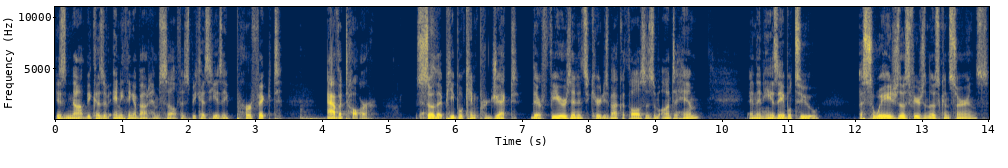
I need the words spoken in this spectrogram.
is not because of anything about himself is because he is a perfect avatar so that people can project their fears and insecurities about Catholicism onto him and then he is able to assuage those fears and those concerns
